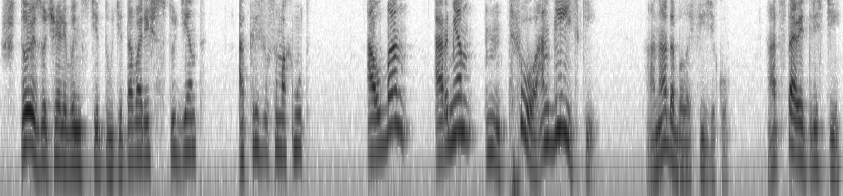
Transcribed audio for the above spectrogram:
«Что изучали в институте, товарищ студент?» — окрысился Махмуд. «Албан, армян, тьфу, английский!» А надо было физику. «Отставить трясти!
